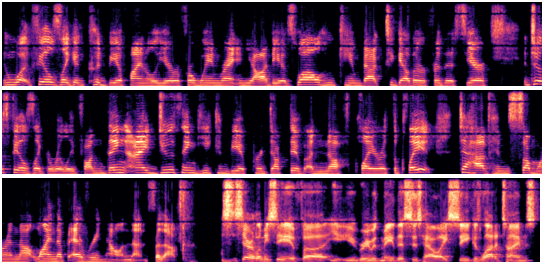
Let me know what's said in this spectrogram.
in what feels like it could be a final year for Wainwright and Yadi as well, who came back together for this year. It just feels like a really fun thing. I do think he can be a productive enough player at the plate to have him somewhere in that lineup every now and then for them. Sarah, let me see if uh, you, you, agree with me. This is how I see because a lot of times,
